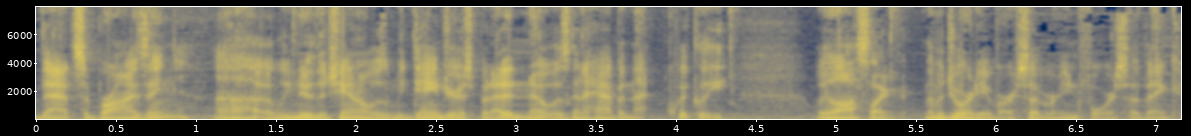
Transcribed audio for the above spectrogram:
that surprising. Uh, we knew the channel was going to be dangerous, but I didn't know it was going to happen that quickly we lost like the majority of our submarine force, I think.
